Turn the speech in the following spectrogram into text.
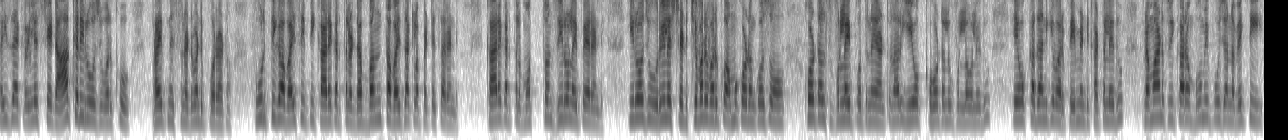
వైజాగ్ రియల్ ఎస్టేట్ ఆఖరి రోజు వరకు ప్రయత్నిస్తున్నటువంటి పోరాటం. పూర్తిగా వైసీపీ కార్యకర్తల డబ్బంతా వైజాగ్లో పెట్టేశారండి. కార్యకర్తలు మొత్తం జీరోలు అయిపోయారండి. ఈరోజు రియల్ ఎస్టేట్ చివరి వరకు అమ్ముకోవడం కోసం హోటల్స్ ఫుల్ అయిపోతున్నాయి అంటున్నారు. ఏ ఒక్క హోటల్ ఫుల్ అవ్వలేదు. ఏ ఒక్కదానికి వారు పేమెంట్ కట్టలేదు. ప్రమాణ స్వీకారం భూమి పూజ అన్న వ్యక్తి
